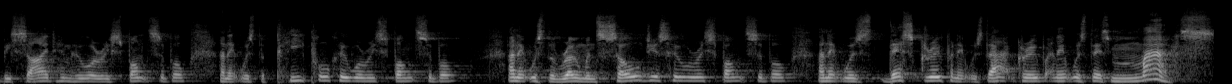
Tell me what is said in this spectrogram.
beside him who were responsible, and it was the people who were responsible and it was the Roman soldiers who were responsible, and it was this group, and it was that group, and it was this mass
